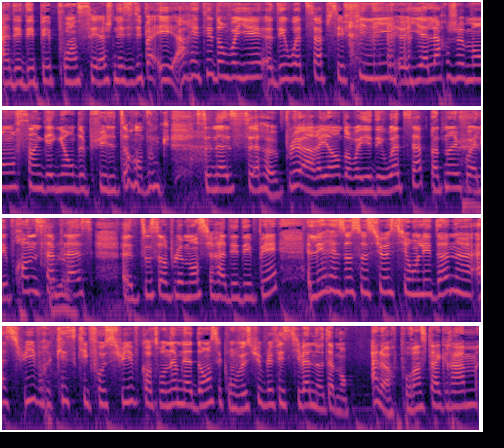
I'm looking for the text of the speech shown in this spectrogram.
addp.ch, n'hésitez pas. Et arrêtez d'envoyer euh, des WhatsApp, c'est fini. Euh, Il y a largement 5 gagnants depuis le temps, donc ça ne sert plus à rien d'envoyer des WhatsApp. Maintenant, il faut aller prendre sa bien. place tout simplement sur ADDP. Les réseaux sociaux, si on les donne à suivre, qu'est-ce qu'il faut suivre quand on aime la danse et qu'on veut suivre le festival notamment? Alors pour Instagram,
